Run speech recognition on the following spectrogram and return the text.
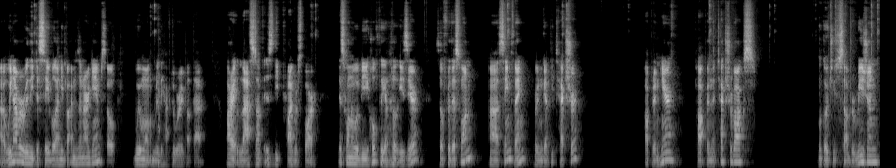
Uh, we never really disable any buttons in our game, so we won't really have to worry about that. All right, last up is the progress bar. This one will be hopefully a little easier. So for this one, uh, same thing. We're gonna get the texture, pop it in here, pop in the texture box. We'll go to sub region.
